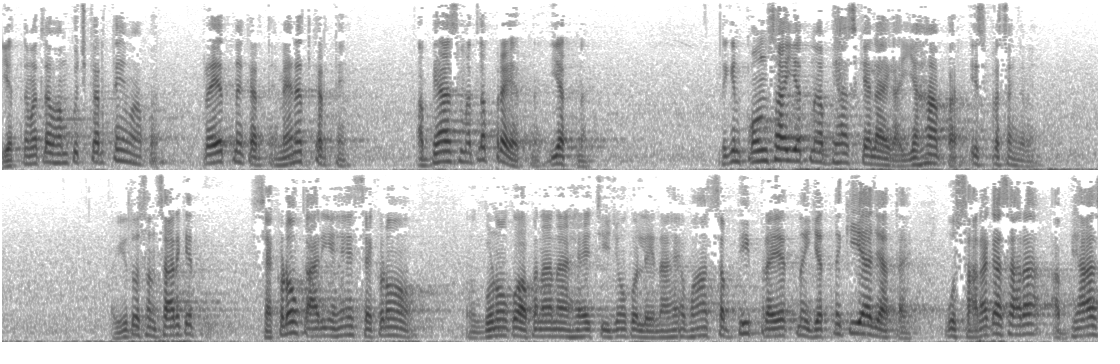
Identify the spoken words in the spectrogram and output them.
यत्न मतलब हम कुछ करते हैं वहाँ पर, प्रयत्न करते हैं, मेहनत करते हैं। अभ्यास मतलब प्रयत्न, यत्न। लेकिन कौन सा यत्न अभ्यास कहलाएगा? यहाँ पर, इस प्रसंग में। ये तो संसार के सैकड़ों कार्य हैं, सैकड़ों गुणों को अपनाना है, चीज़ों को लेना है, वहाँ सब भी प्रयत्न, यत्न किया जाता है। वो सारा का सारा अभ्यास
